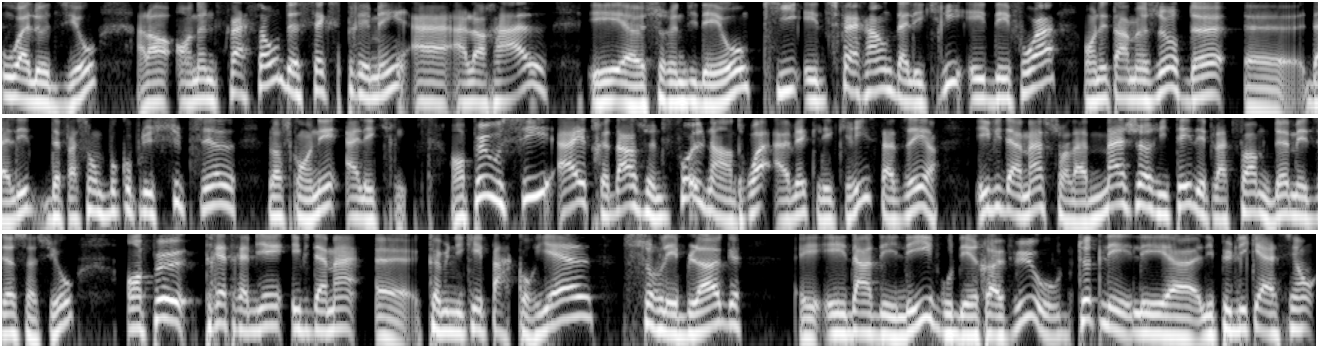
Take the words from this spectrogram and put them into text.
ou à l'audio. Alors on a une façon de s'exprimer à, l'oral et euh, sur une vidéo qui est différente de l'écrit et des fois on est en mesure de euh, d'aller de façon beaucoup plus subtile lorsqu'on est à l'écrit. On peut aussi être dans une foule d'endroits l'écrit, c'est-à-dire évidemment sur la majorité des plateformes de médias sociaux. On peut très très bien évidemment euh, communiquer par courriel, sur les blogs et, dans des livres ou des revues ou toutes les, les, euh, publications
